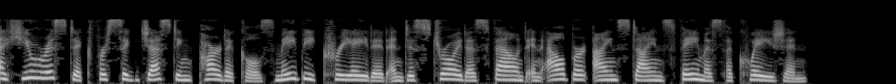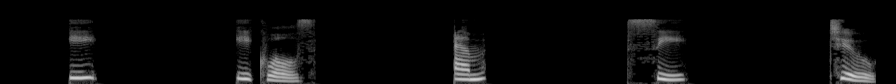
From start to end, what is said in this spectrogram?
A heuristic for suggesting particles may be created and destroyed is found in Albert Einstein's famous equation E equals m c 2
